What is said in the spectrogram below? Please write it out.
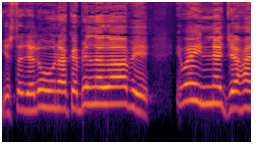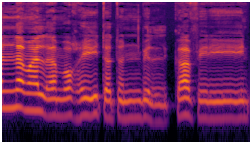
يستجلونك بالعذاب وإن جهنم لمحيطة بالكافرين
